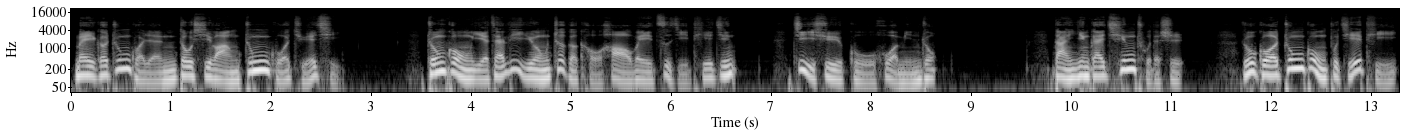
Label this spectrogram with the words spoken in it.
每个中国人都希望中国崛起，中共也在利用这个口号为自己贴金，继续蛊惑民众。但应该清楚的是，如果中共不解体，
